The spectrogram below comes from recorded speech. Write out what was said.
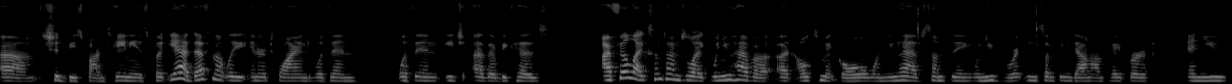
um, should be spontaneous. But yeah, definitely intertwined within within each other because I feel like sometimes like when you have a, an ultimate goal, when you have something, when you've written something down on paper and you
